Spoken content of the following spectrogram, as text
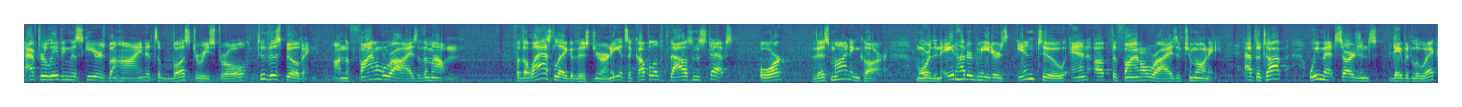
After leaving the skiers behind, it's a blustery stroll to this building on the final rise of the mountain. For the last leg of this journey, it's a couple of thousand steps, or this mining car, more than 800 meters into and up the final rise of Cimone. At the top, we met Sergeants David Lewick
